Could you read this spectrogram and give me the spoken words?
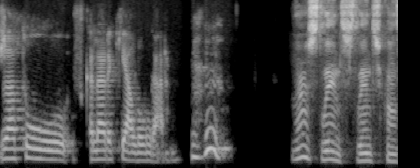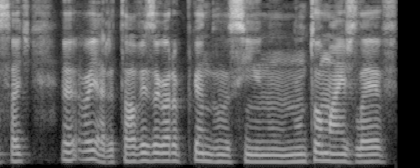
já estou se calhar aqui a alongar-me. Não, excelentes, excelentes conselhos. Uh, olha, talvez agora pegando assim num, num tom mais leve,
